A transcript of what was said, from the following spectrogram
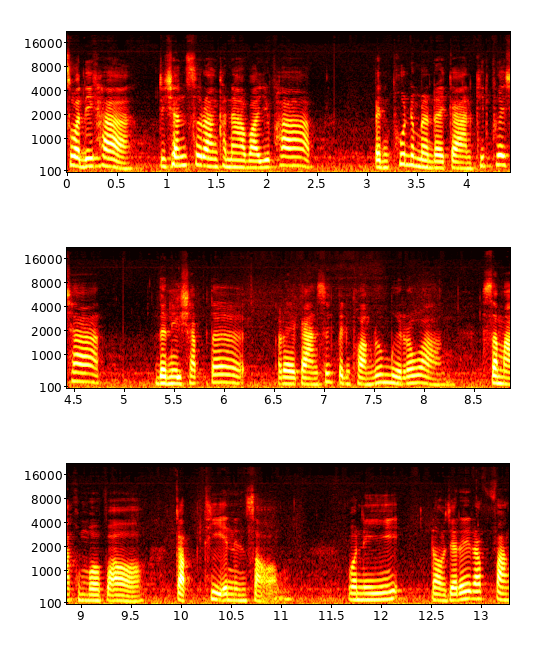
สวัสดีค่ะ ดิฉันสุรังคณาวายุภาพ เป็นผู้ดำเนินรายการคิดเพื่อชาติ The New Chapter รายการซึ่งเป็นความร่วมมือระหว่าง สมาคมบปอกับ TNN2 วันนี้เราจะได้รับฟัง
